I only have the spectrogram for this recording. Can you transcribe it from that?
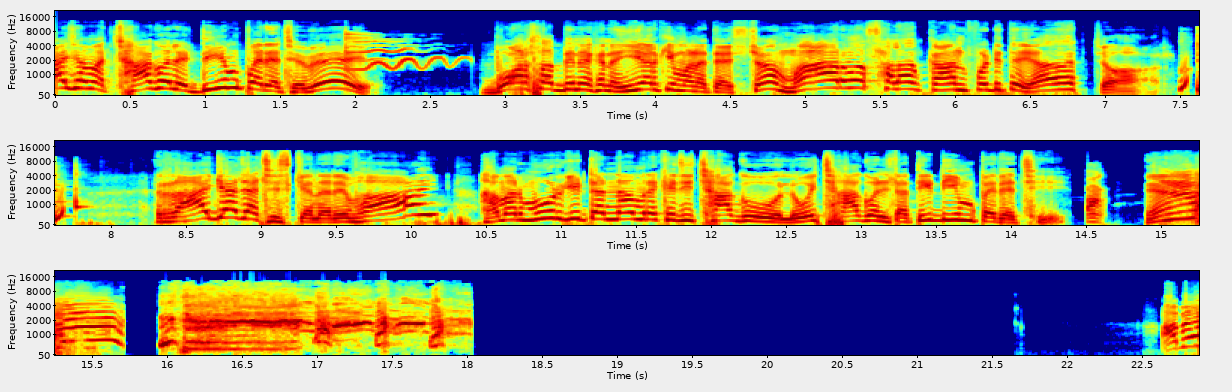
আজ আমার ছাগলে ডিম পেরেছে বে। বর্ষার দিনে এখানে ইয়ার কি মানাতে আসছ? মারবো সালার কান ফটিতে এক চর। রায়গা যাচ্ছিস কেন রে ভাই? আমার মুরগিটার নাম রেখেছি ছাগল ওই ছাগলটাতেই ডিম পেরেছে। আবে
